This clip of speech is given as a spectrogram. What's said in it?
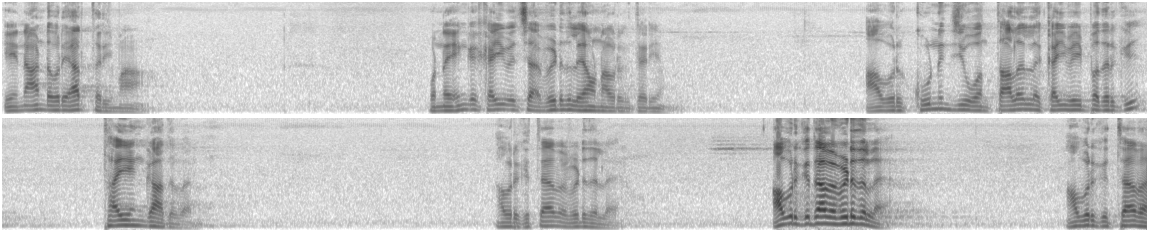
என் ஆண்டவர் யார் தெரியுமா? உன்னை எங்கே கை வச்சா விடுதலை ஆகணும் அவருக்கு தெரியும். அவர் குனிஞ்சு உன் தலையில் கை வைப்பதற்கு தயங்காதவர். அவருக்கு தேவை விடுதலை. அவருக்கு தேவை விடுதலை. அவருக்கு தேவை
